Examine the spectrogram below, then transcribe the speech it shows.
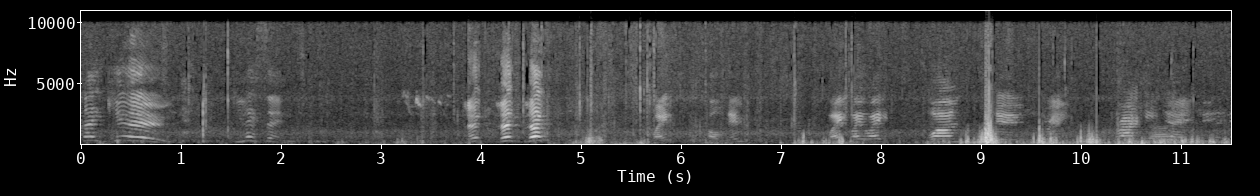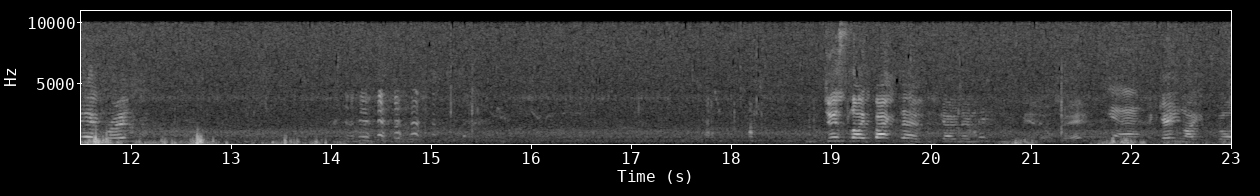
thank you. He listened. Look, look, look. Wait, hold him. Wait, wait, wait. One, two, three. Cracking James. See the difference? Just like back there, just go, no, listen to me a little bit. Yeah. Again, like what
